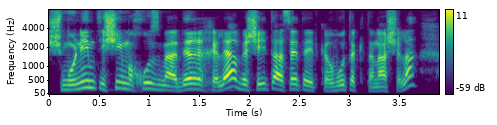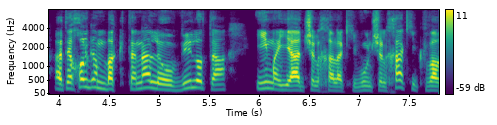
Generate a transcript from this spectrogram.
80-90% מהדרך אליה ושהיא תעשה את ההתקרבות הקטנה שלה, אתה יכול גם בקטנה להוביל אותה עם היד שלך לכיוון שלך כי כבר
